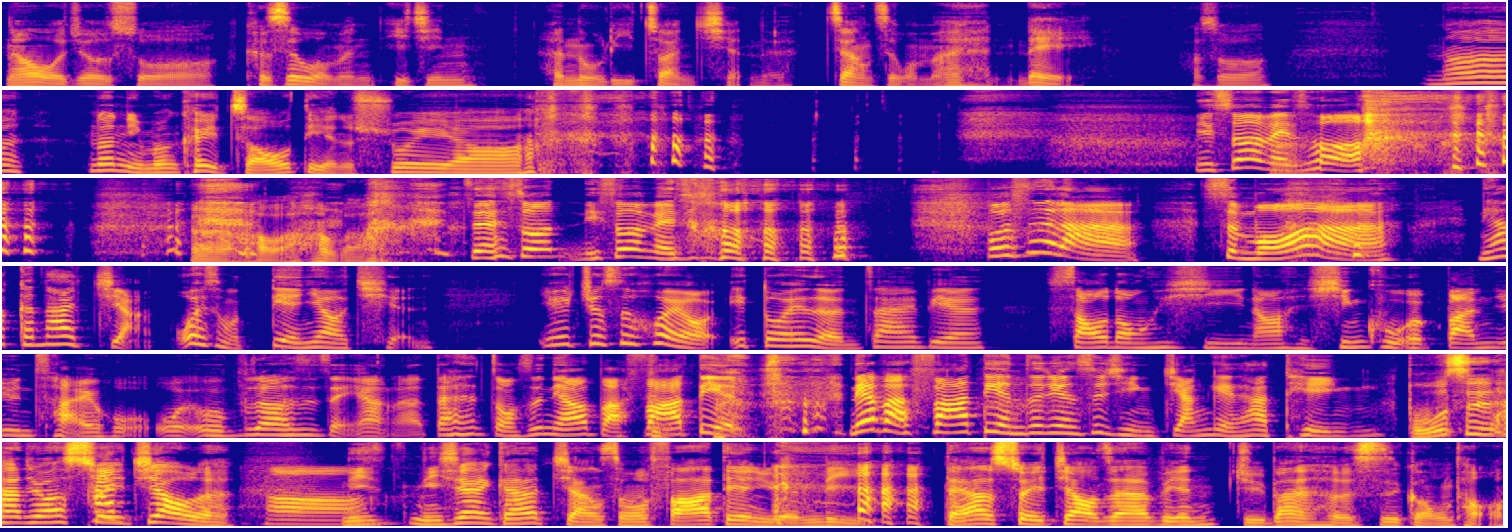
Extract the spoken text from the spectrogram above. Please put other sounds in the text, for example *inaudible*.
然后我就说，可是我们已经很努力赚钱了，这样子我们会很累。他说，那那你们可以早点睡啊。你说的没错。嗯，*laughs* 好吧，好吧，只能说你说的没错。不是啦，什么啊？你要跟他讲为什么电要钱。因为就是会有一堆人在那边烧东西，然后很辛苦的搬运柴火，我我不知道是怎样啦，但是总之你要把发电，*laughs* 你要把发电这件事情讲给他听。不是，他就要睡觉了。哦，你你现在跟他讲什么发电原理？*laughs* 等下睡觉在那边举办核四公投。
